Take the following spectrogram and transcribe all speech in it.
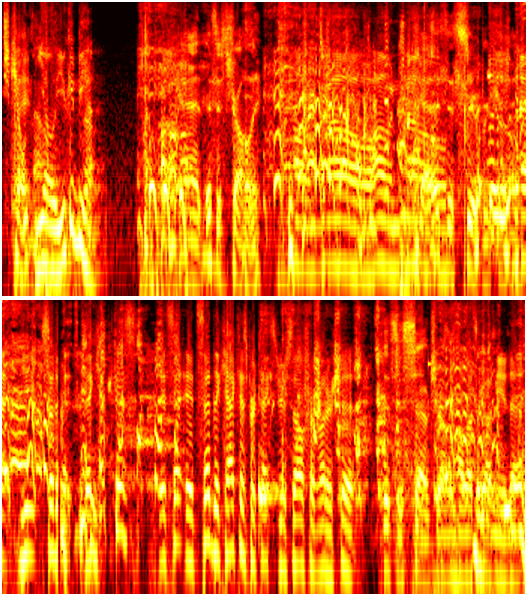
Just kill him now. Yo, you could beehive. Okay, this is trolling. Oh no! Oh no! Okay, this is super trolling. You, so the, the cactus. It said it said the cactus protects yourself from utter shit. This is so trolling. Oh, let's go. I need that.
